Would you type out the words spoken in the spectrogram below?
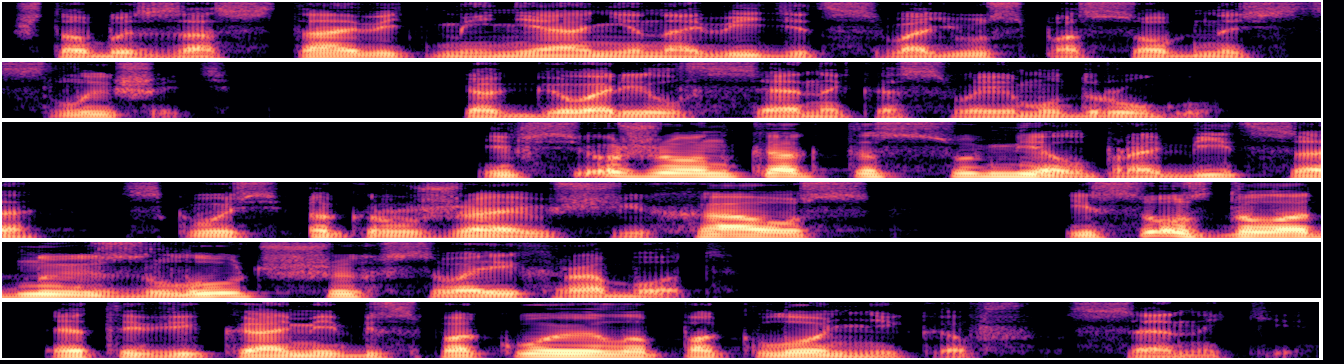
чтобы заставить меня ненавидеть свою способность слышать, как говорил Сенека своему другу. И все же он как-то сумел пробиться сквозь окружающий хаос и создал одну из лучших своих работ. Это веками беспокоило поклонников Сенеки.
